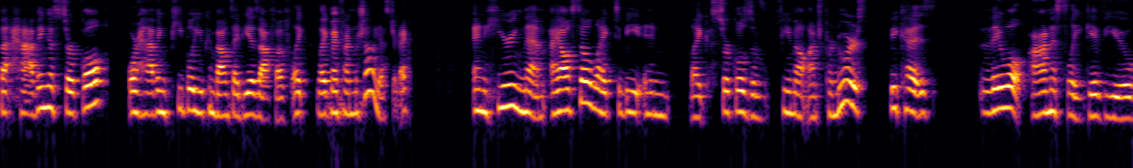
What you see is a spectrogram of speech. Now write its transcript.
But having a circle or having people you can bounce ideas off of, like like my friend Michelle yesterday, and hearing them. I also like to be in like circles of female entrepreneurs because they will honestly give you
